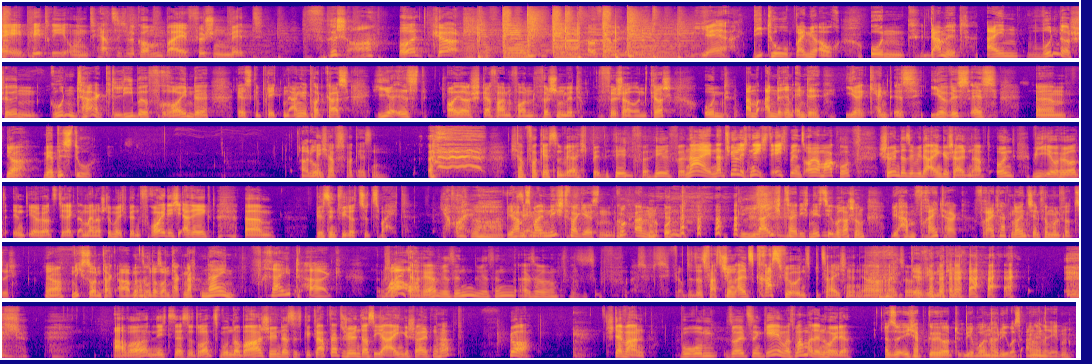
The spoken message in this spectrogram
Hey Petri und herzlich willkommen bei Fischen mit Fischer? und Kirsch. Aufnahme los. Yeah, Dito bei mir auch. Und damit einen wunderschönen guten Tag, liebe Freunde des gepflegten Angelpodcasts. Hier ist euer Stefan von Fischen mit Fischer und Kirsch. Und am anderen Ende, ihr kennt es, ihr wisst es. Ähm, ja, wer bist du? Hallo? Ich hab's vergessen. Ich habe vergessen, wer ich bin. Hilfe, Hilfe. Nein, natürlich nicht. Ich bin's, euer Marco. Schön, dass ihr wieder eingeschaltet habt. Und wie ihr hört, und ihr hört's direkt an meiner Stimme, ich bin freudig erregt. Ähm, wir sind wieder zu zweit. Jawohl. Oh, wir haben es mal nicht vergessen. Guck an. Und gleichzeitig nächste Überraschung. Wir haben Freitag. Freitag 1945. Ja, nicht Sonntagabend oder Sonntagnacht. Nein, Freitag. Freitag, ja. Wir sind, wir sind, also, ist- ich würde das fast schon als krass für uns bezeichnen, ja. Also, Definitiv. aber nichtsdestotrotz, wunderbar. Schön, dass es geklappt hat. Schön, dass ihr eingeschaltet habt. Ja. Stefan, worum soll es denn gehen? Was machen wir denn heute? Also ich habe gehört, wir wollen heute übers Angeln reden.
